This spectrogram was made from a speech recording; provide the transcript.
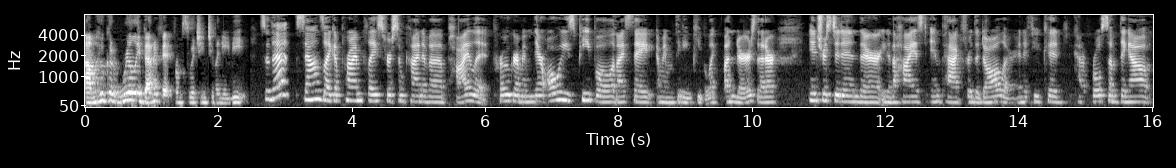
um, who could really benefit from switching to an EV. So that sounds like a prime place for some kind of a pilot program. I mean, there are always people, and I say, I mean, I'm thinking people like funders that are interested in their, you know, the highest impact for the dollar. And if you could kind of roll something out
